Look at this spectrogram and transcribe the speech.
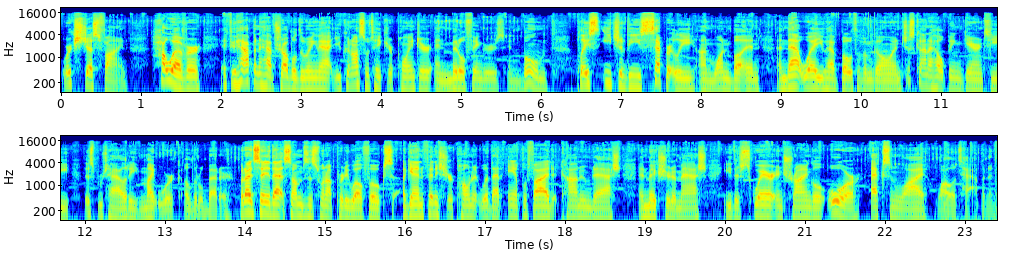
works just fine. However, if you happen to have trouble doing that, you can also take your pointer and middle fingers and boom, place each of these separately on one button, and that way you have both of them going, just kind of helping guarantee this brutality might work a little better. But I'd say that sums this one up pretty well, folks. Again, finish your opponent with that amplified Kahnum dash, and make sure to mash either square and triangle or X and Y while it's happening.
